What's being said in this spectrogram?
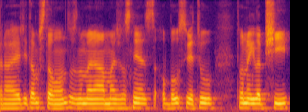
hraje ti tam Stallone, to znamená, máš vlastně z obou světů to nejlepší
